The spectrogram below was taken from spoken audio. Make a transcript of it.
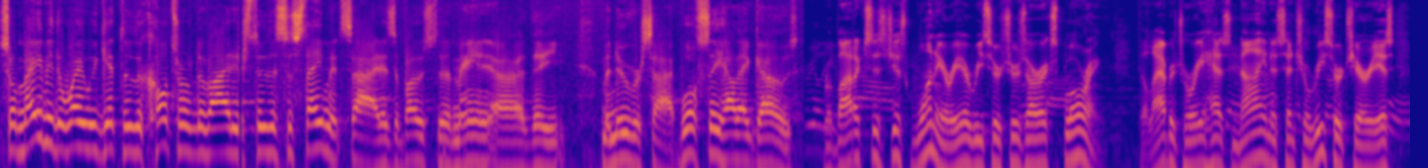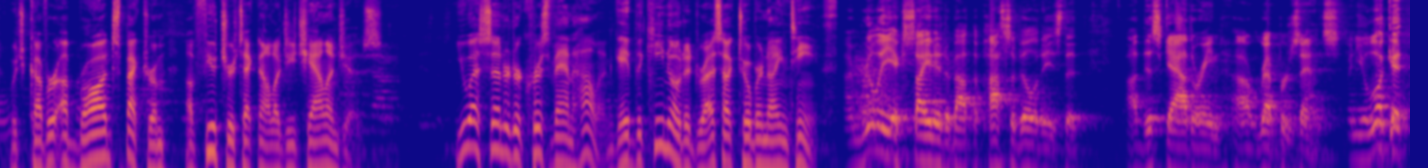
So maybe the way we get through the cultural divide is through the sustainment side as opposed to the, man, uh, the maneuver side. We'll see how that goes. Robotics is just one area researchers are exploring. The laboratory has nine essential research areas which cover a broad spectrum of future technology challenges. U.S. Senator Chris Van Hollen gave the keynote address October 19th. I'm really excited about the possibilities that uh, this gathering uh, represents. When you look at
